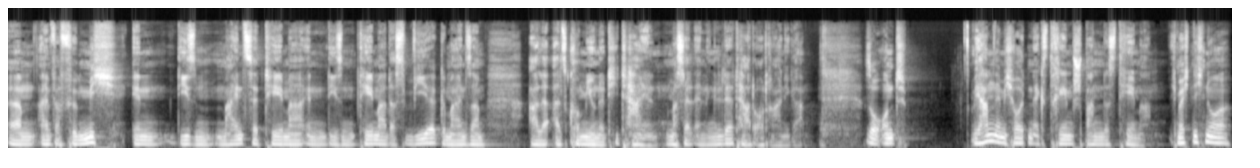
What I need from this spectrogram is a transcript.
ähm, einfach für mich in diesem Mindset-Thema, in diesem Thema, das wir gemeinsam alle als Community teilen. Marcel Engel, der Tatortreiniger. So, und wir haben nämlich heute ein extrem spannendes Thema. Ich möchte nicht nur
